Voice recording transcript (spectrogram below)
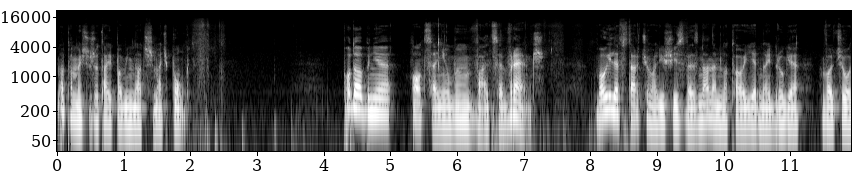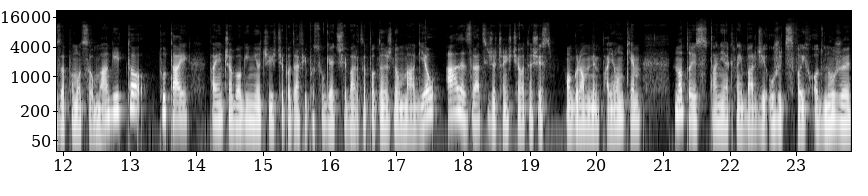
no to myślę, że tutaj powinna otrzymać punkt. Podobnie oceniłbym w walce wręcz, bo ile w starciu Malishi z Weznanem, no to jedno i drugie walczyło za pomocą magii, to tutaj pajęcza bogini oczywiście potrafi posługiwać się bardzo potężną magią, ale z racji, że częściowo też jest ogromnym pająkiem, no to jest w stanie jak najbardziej użyć swoich odnóży,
